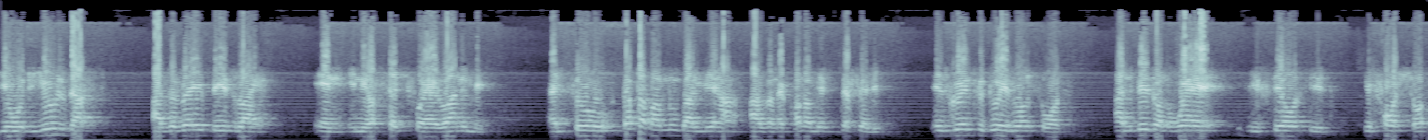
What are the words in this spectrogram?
you would use that as a very baseline in, in your search for a running mate. And so Dr. Mahmoud Bawumia, as an economist, definitely is going to do his own sort. And based on where he feels he, he falls short,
